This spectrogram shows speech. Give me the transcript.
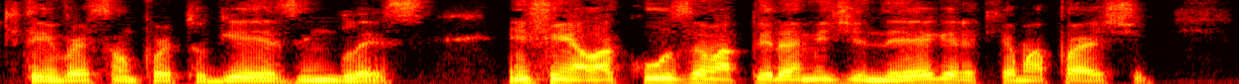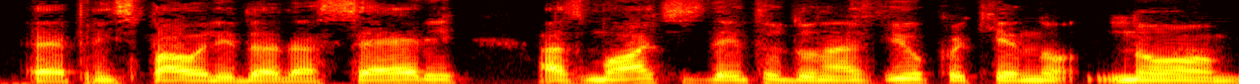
que tem versão portuguesa e inglês. Enfim, ela acusa uma pirâmide negra, que é uma parte é, principal ali da, da, série, as mortes dentro do navio, porque no, no,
